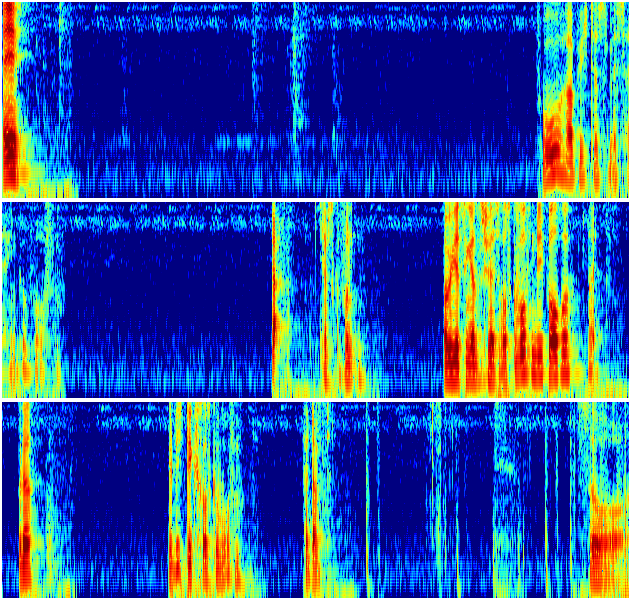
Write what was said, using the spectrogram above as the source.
Ey! Wo habe ich das Messer hingeworfen? Ja, ich habe es gefunden. Habe ich jetzt den ganzen Scheiß rausgeworfen, den ich brauche? Nein. Oder? Ich habe die Sticks rausgeworfen. Verdammt. So.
